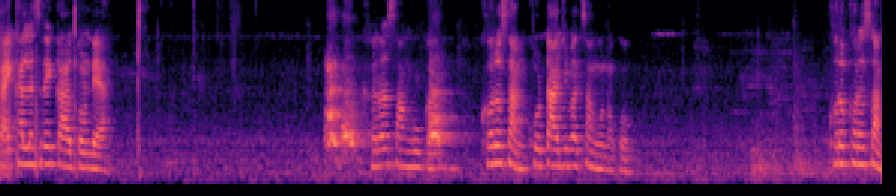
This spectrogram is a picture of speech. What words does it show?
काय खाल्लंस रे काळ तोंड्या. खरं सांगू का? खरं सांग खोटं अजिबात सांगू नको. खरं खरं सांग.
